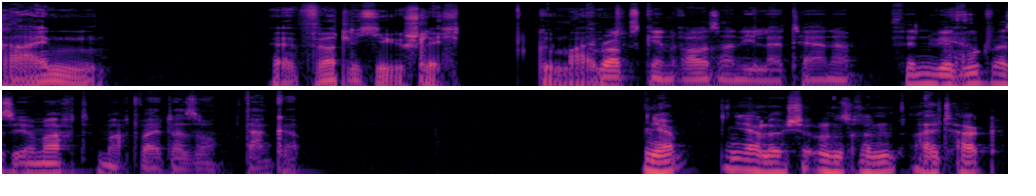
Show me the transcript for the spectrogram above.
rein äh, wörtliche Geschlecht gemeint. Props gehen raus an die Laterne. Finden wir Ja. gut, was ihr macht. Macht weiter so. Danke. Ja, ihr erleuchtet unseren Alltag.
